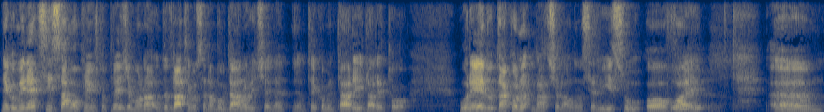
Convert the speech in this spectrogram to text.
Nego mi reci samo prije što pređemo, na, da vratimo se na Bogdanovića i na, na te komentari i da li je to u redu, tako na nacionalnom servisu, ovaj, um,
